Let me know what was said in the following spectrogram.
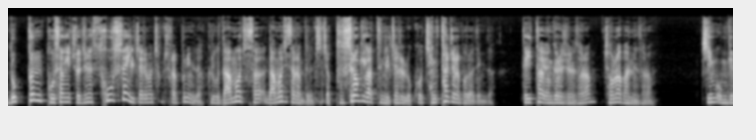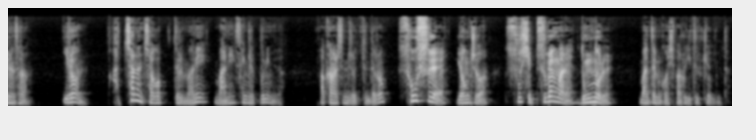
높은 보상이 주어지는 소수의 일자리만 창출할 뿐입니다. 그리고 나머지 사, 나머지 사람들은 진짜 부스러기 같은 일자리를 놓고 쟁탈전을 벌여야 됩니다. 데이터 연결해주는 사람, 전화 받는 사람, 짐 옮기는 사람 이런 하찮은 작업들만이 많이 생길 뿐입니다. 아까 말씀드렸던 대로 소수의 영주와 수십, 수백만의 농노를 만드는 것이 바로 이들 기업입니다.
